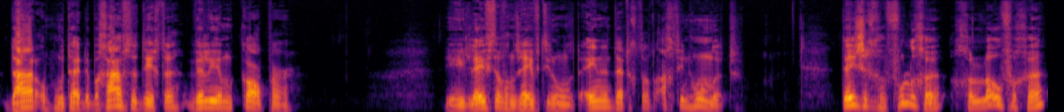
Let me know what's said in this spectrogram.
Daar ontmoet hij de begaafde dichter William Cowper. Die leefde van 1731 tot 1800. Deze gevoelige gelovige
